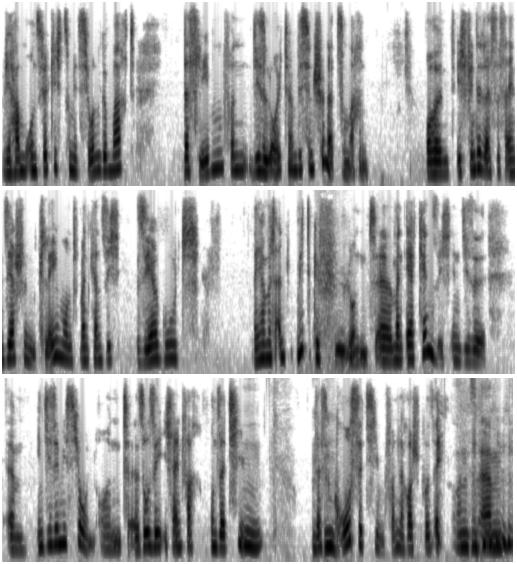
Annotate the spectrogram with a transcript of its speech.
wir haben uns wirklich zur Mission gemacht, das Leben von diesen Leuten ein bisschen schöner zu machen. Und ich finde, das ist ein sehr schöner Claim und man kann sich sehr gut, naja, mit Mitgefühl und äh, man erkennt sich in diese ähm, in diese Mission. Und äh, so sehe ich einfach unser Team. Mhm. Das große Team von La Roche-Posay. Und ähm,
